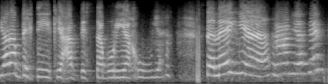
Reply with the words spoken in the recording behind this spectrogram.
يا رب اهديك يا عبد الصبور يا أخويا. ثانية نعم يا ست.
